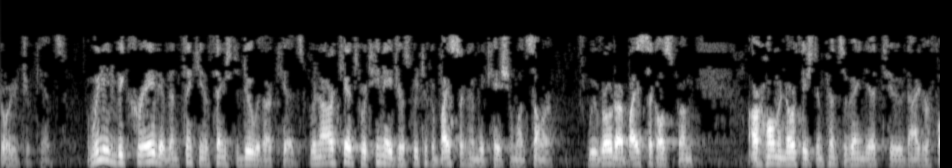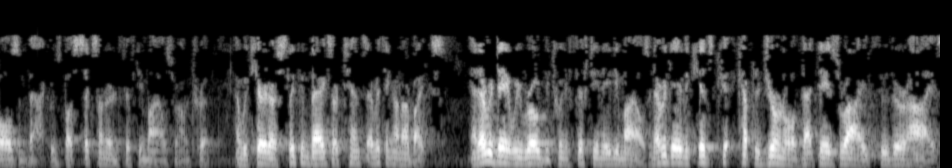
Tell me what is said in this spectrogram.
shortage of kids. We need to be creative in thinking of things to do with our kids. When our kids were teenagers, we took a bicycling vacation one summer. We rode our bicycles from our home in northeastern Pennsylvania to Niagara Falls and back. It was about 650 miles round trip. And we carried our sleeping bags, our tents, everything on our bikes. And every day we rode between 50 and 80 miles. And every day the kids kept a journal of that day's ride through their eyes.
